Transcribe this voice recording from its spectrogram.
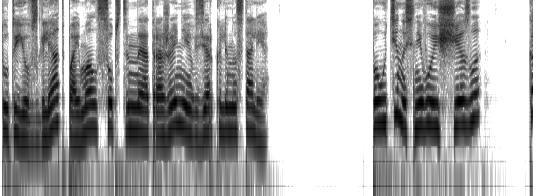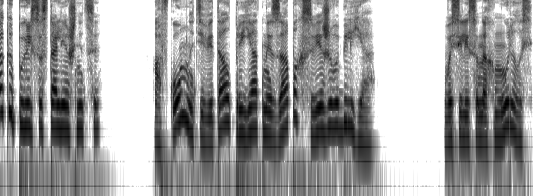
Тут ее взгляд поймал собственное отражение в зеркале на столе. Паутина с него исчезла, как и пыль со столешницы, а в комнате витал приятный запах свежего белья. Василиса нахмурилась,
